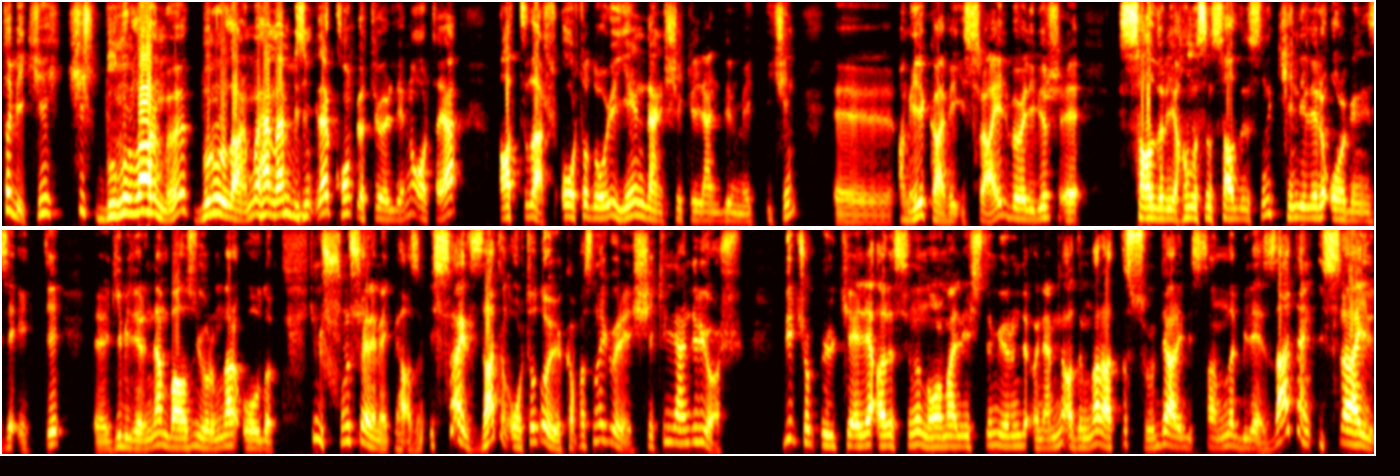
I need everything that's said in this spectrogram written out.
tabii ki hiç dururlar mı? Dururlar mı? Hemen bizimkiler komplo teorilerini ortaya attılar. Orta Doğu'yu yeniden şekillendirmek için e, Amerika ve İsrail böyle bir e, saldırıyı, Hamas'ın saldırısını kendileri organize etti e, gibilerinden bazı yorumlar oldu. Şimdi şunu söylemek lazım. İsrail zaten Orta Doğu'yu kafasına göre şekillendiriyor. Birçok ülkeyle arasını normalleştirme yönünde önemli adımlar attı Suudi Arabistan'la bile. Zaten İsrail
